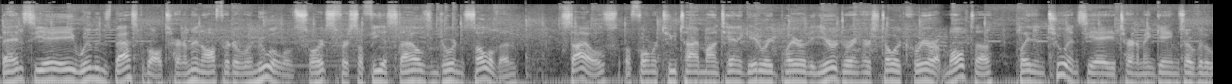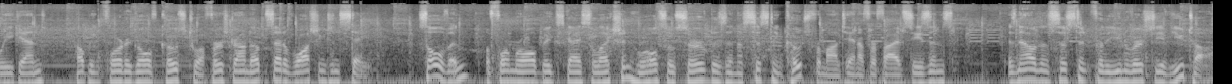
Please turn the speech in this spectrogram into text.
The NCAA women's basketball tournament offered a renewal of sorts for Sophia Stiles and Jordan Sullivan. Stiles, a former two time Montana Gatorade Player of the Year during her stellar career at Malta, played in two NCAA tournament games over the weekend, helping Florida Gulf Coast to a first round upset of Washington State. Sullivan, a former All Big Sky selection who also served as an assistant coach for Montana for five seasons, is now an assistant for the University of Utah.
